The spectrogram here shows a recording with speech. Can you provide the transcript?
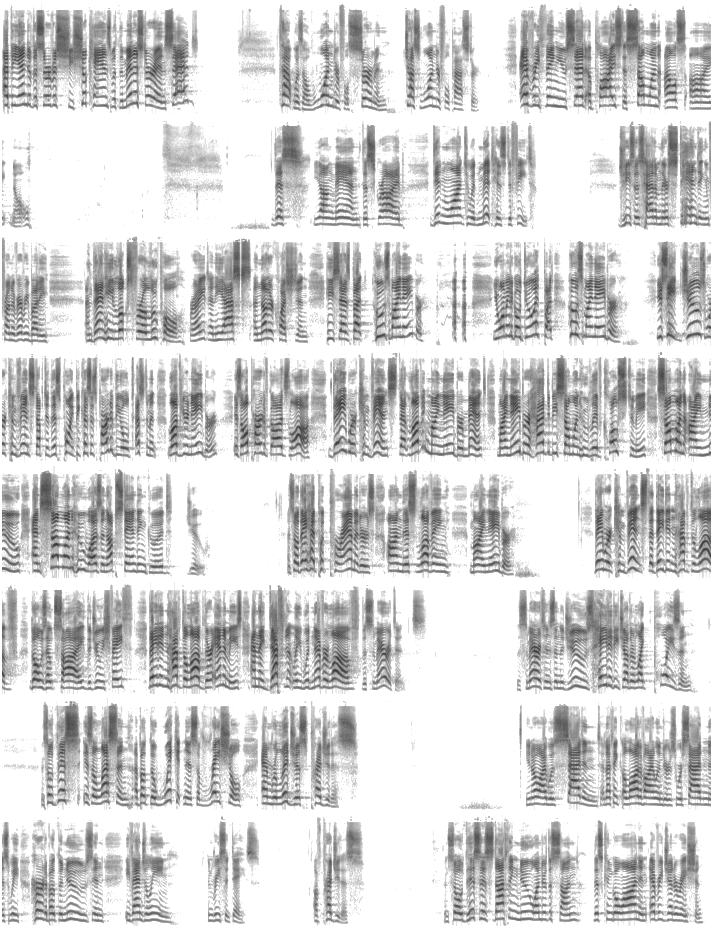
At the end of the service, she shook hands with the minister and said, That was a wonderful sermon, just wonderful, Pastor. Everything you said applies to someone else I know. This young man, the scribe, didn't want to admit his defeat. Jesus had him there standing in front of everybody and then he looks for a loophole, right? And he asks another question. He says, But who's my neighbor? you want me to go do it? But who's my neighbor? You see, Jews were convinced up to this point because it's part of the Old Testament love your neighbor is all part of God's law. They were convinced that loving my neighbor meant my neighbor had to be someone who lived close to me, someone I knew, and someone who was an upstanding, good Jew. And so they had put parameters on this loving my neighbor. They were convinced that they didn't have to love those outside the Jewish faith. They didn't have to love their enemies, and they definitely would never love the Samaritans. The Samaritans and the Jews hated each other like poison. And so, this is a lesson about the wickedness of racial and religious prejudice. You know, I was saddened, and I think a lot of islanders were saddened as we heard about the news in Evangeline in recent days of prejudice. And so, this is nothing new under the sun. This can go on in every generation.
